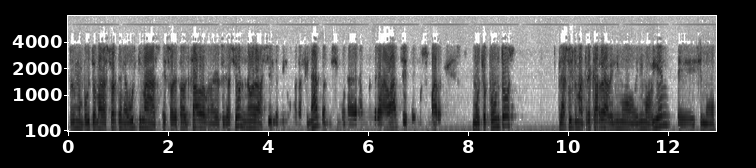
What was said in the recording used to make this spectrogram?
Tuvimos un poquito de mala suerte en las últimas, eh, sobre todo el sábado con la clasificación, no así el domingo con la final, donde hicimos una gran- un gran avance y pudimos sumar muchos puntos. Las últimas tres carreras venimos venimos bien, eh, hicimos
